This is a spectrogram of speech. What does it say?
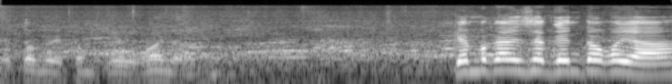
Ito, may tampukan, oh. Kaya magkano sa ganito, kuya?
